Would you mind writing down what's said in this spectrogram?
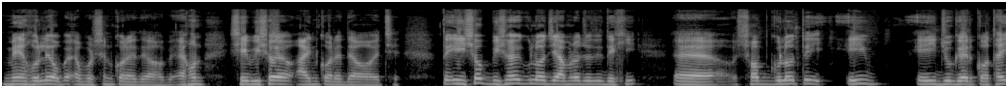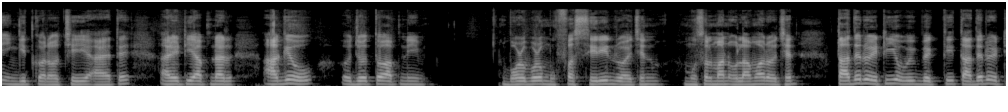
مبرسن کر دا سی بھی آئن کر دیا ہو سب جو دیکھی سب گلو جگہ کتائی اگت یہ آتے اور یہ آپ آگے جت آپ بڑفاس سرین ریچن مسلمان اولاما ریسنٹ ہیں تر ابھی تر ابھیت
